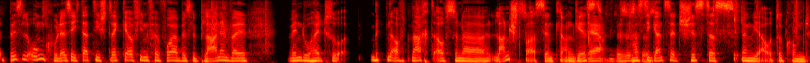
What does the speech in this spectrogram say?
ein bisschen uncool. Also ich dachte, die Strecke auf jeden Fall vorher ein bisschen planen, weil wenn du halt so mitten auf Nacht auf so einer Landstraße entlang gehst, Ja, das ist hast das. die ganze Zeit Schiss, dass irgendwie ein Auto kommt.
